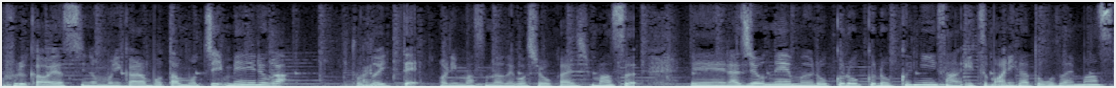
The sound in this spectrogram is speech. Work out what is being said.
古川康の森からぼたもち、メールが届いておりますのでご紹介します、えーラジオネーム6662さんいつもありがとうございます、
